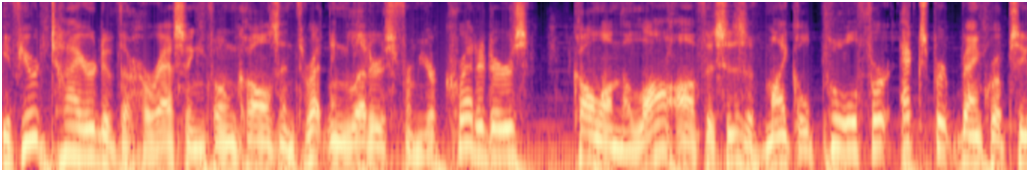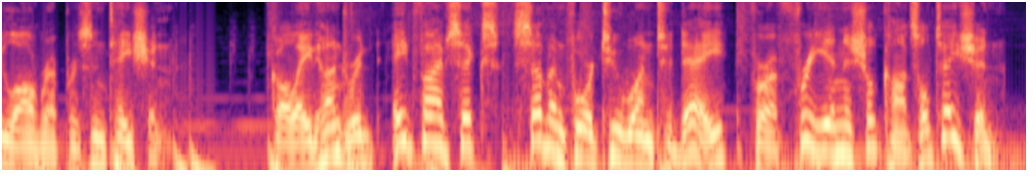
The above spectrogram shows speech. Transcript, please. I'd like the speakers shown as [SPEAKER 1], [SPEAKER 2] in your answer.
[SPEAKER 1] If you're tired of the harassing phone calls and threatening letters from your creditors, call on the law offices of Michael Poole for expert bankruptcy law representation. Call 800 856 7421 today for a free initial consultation.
